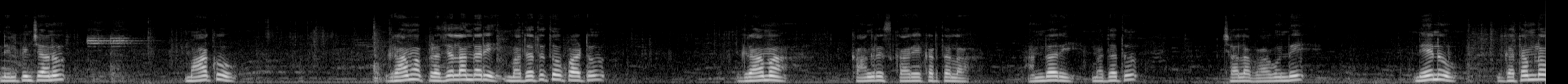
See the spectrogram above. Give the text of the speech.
నిలిపించాను. మాకు గ్రామ ప్రజలందరి మద్దతుతో పాటు గ్రామ కాంగ్రెస్ కార్యకర్తల అందరి మద్దతు చాలా బాగుంది. నేను గతంలో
